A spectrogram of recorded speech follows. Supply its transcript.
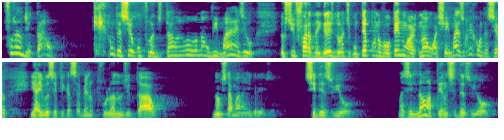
fulano de tal, o que aconteceu com fulano de tal? Eu não vi mais, eu, eu estive fora da igreja durante algum tempo, quando voltei não, não achei mais, o que aconteceu? E aí você fica sabendo, fulano de tal não estava na igreja, se desviou. Mas ele não apenas se desviou,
